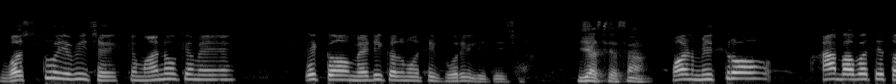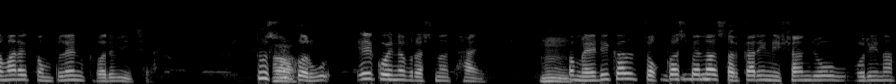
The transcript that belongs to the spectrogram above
વસ્તુ એવી છે કે માનો કે મેં એક મેડિકલમાંથી ગોરી લીધી છે. યસ યસ હા. પણ મિત્રો આ બાબતે તમારે કમ્પ્લેન કરવી છે. તો શું કરવું? એ કોઈને પ્રશ્ન થાય. તો મેડિકલ ચોક્કસ પહેલા સરકારી નિશાન જોવું ગોરીના.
